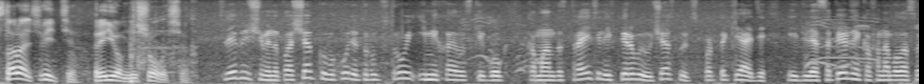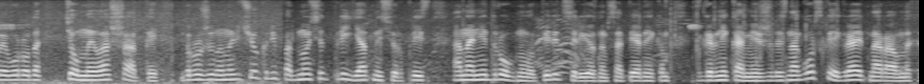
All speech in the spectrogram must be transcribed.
Старались, видите, прием не шел и все. Следующими на площадку выходят Рудстрой и Михайловский ГОК. Команда строителей впервые участвует в спартакиаде, и для соперников она была своего рода темной лошадкой. Дружина «Новичок» преподносит приятный сюрприз. Она не дрогнула перед серьезным соперником. С горняками из Железногорска играет на равных.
